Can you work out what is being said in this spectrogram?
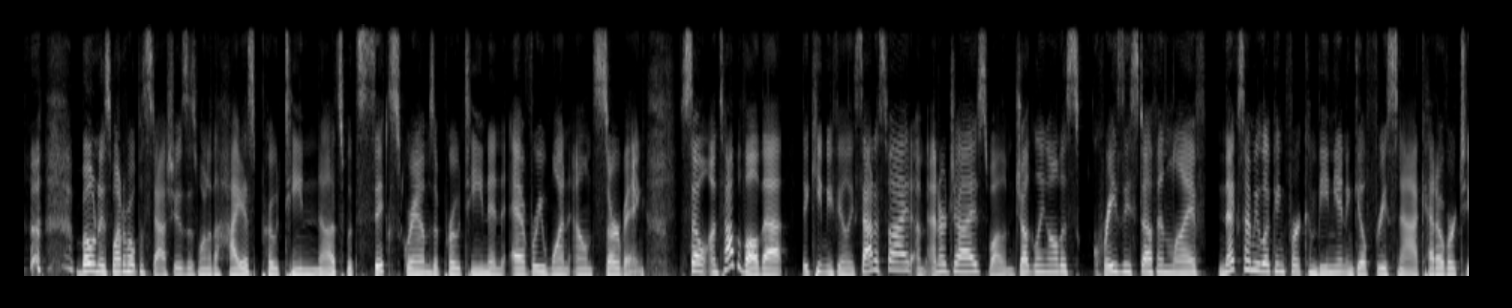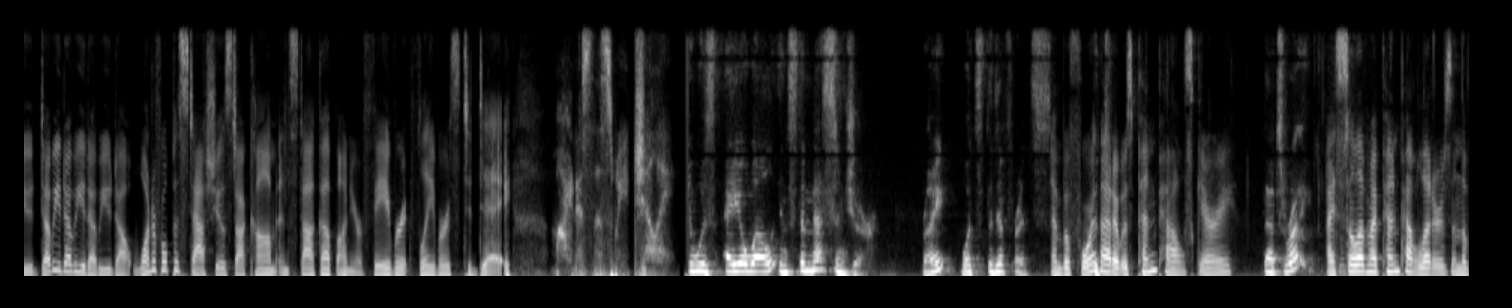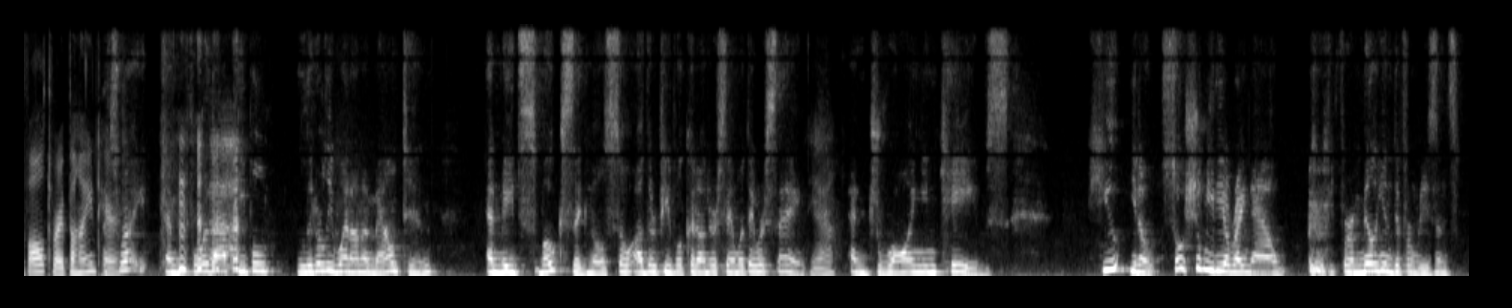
Bonus Wonderful Pistachios is one of the highest protein nuts with six grams of protein in every one ounce serving. So, on top of all that, they keep me feeling satisfied. I'm energized while I'm juggling all this crazy stuff in life. Next time you're looking for a convenient and guilt free snack, head over to www.wonderfulpistachios.com and stock up on your favorite flavors today, minus the sweet chili. it was AOL Instant Messenger, right? What's the difference? And before that, it was Pen Pals, Gary. That's right. I still have my pen pal letters in the vault right behind here. That's right. And before that, people literally went on a mountain and made smoke signals so other people could understand what they were saying. Yeah. And drawing in caves. Hu- You know, social media right now, for a million different reasons,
